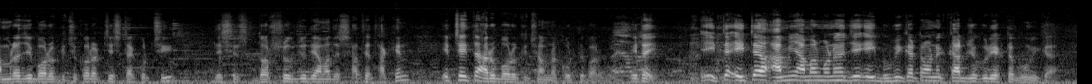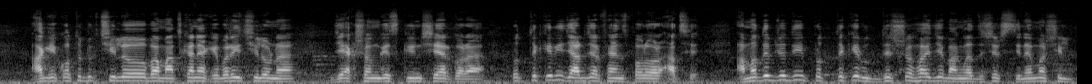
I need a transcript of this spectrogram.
আমরা যে বড় কিছু করার চেষ্টা করছি, দেশের দর্শক যদি আমাদের সাথে থাকেন, এর চাইতে আরও বড় কিছু আমরা করতে পারব। এটাই। এইটা এইটা আমি, আমার মনে হয় যে এই ভূমিকাটা অনেক কার্যকরী একটা ভূমিকা। আগে কতটুকু ছিল বা মাঝখানে একেবারেই ছিল না যে একসঙ্গে স্ক্রিন শেয়ার করা, প্রত্যেকেরই যার যার ফ্যান্স ফলোয়ার আছে। আমাদের যদি প্রত্যেকের উদ্দেশ্য হয় যে বাংলাদেশের সিনেমা শিল্প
